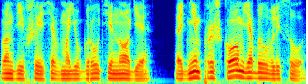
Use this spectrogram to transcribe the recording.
вонзившиеся в мою грудь и ноги. Одним прыжком я был в лесу.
